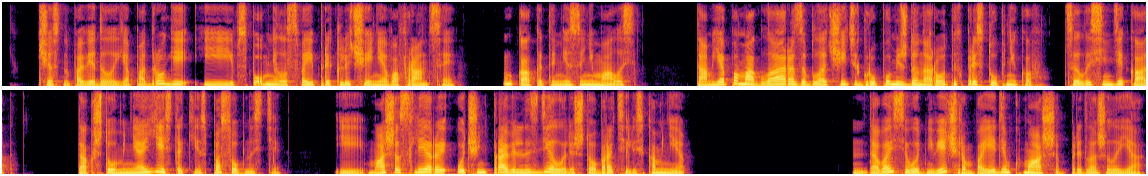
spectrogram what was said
— честно поведала я подруге и вспомнила свои приключения во Франции. Ну, как это не занималась? Там я помогла разоблачить группу международных преступников, целый синдикат. Так что у меня есть такие способности. И Маша с Лерой очень правильно сделали, что обратились ко мне. «Давай сегодня вечером поедем к Маше», — предложила я.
